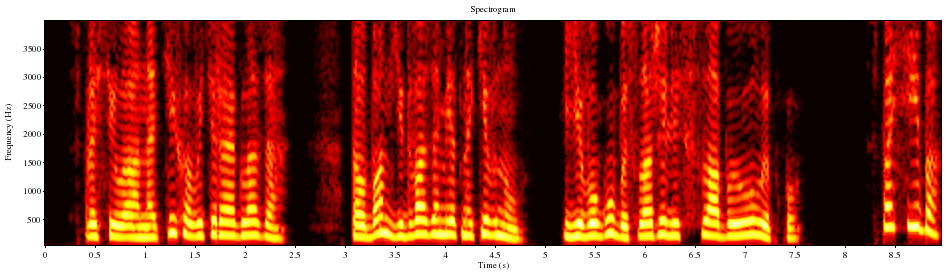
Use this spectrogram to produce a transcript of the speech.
— спросила она тихо, вытирая глаза. Толбан едва заметно кивнул. Его губы сложились в слабую улыбку. «Спасибо»,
